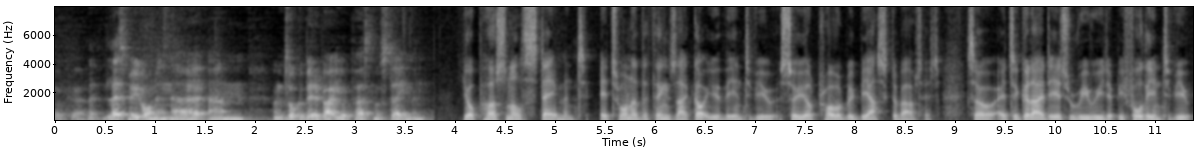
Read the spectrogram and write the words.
Okay. let- let's move on and uh, um, I'm going to talk a bit about your personal statement. Your personal statement. It's one of the things that got you the interview, so you'll probably be asked about it. So it's a good idea to reread it before the interview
